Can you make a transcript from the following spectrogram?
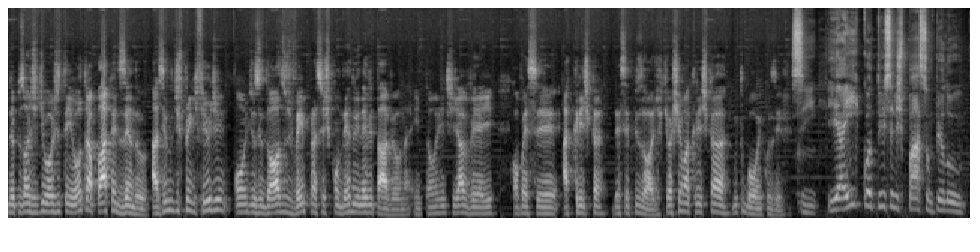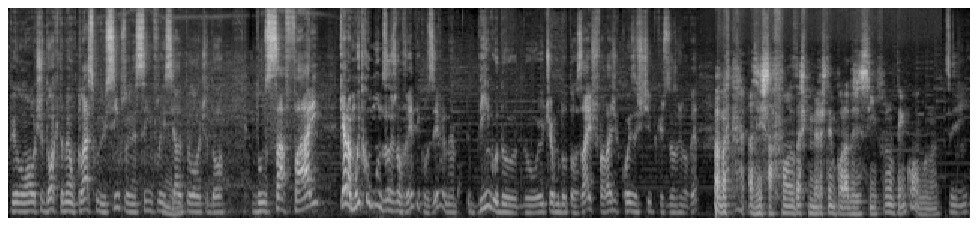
no episódio de hoje tem outra placa dizendo Asilo de Springfield, onde os idosos vêm para se esconder do inevitável, né? Então a gente já vê aí qual vai ser a crítica desse episódio, que eu achei uma crítica muito boa, inclusive. Sim. E aí, enquanto isso, eles passam pelo, pelo outdoor, que também é um clássico dos Simpsons, né? Ser influenciado pelo outdoor do Safari, que era muito comum nos anos 90, inclusive, né? O bingo do, do Eu Te Amo Dr. Zayas, falar de coisas típicas dos anos 90. Mas a gente tá falando das primeiras temporadas de Simpsons, não tem como, né? Sim.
